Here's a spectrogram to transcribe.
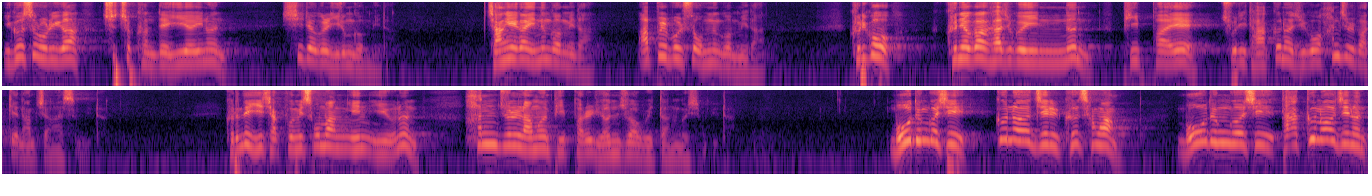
이것을 우리가 추측한데 이 여인은 시력을 잃은 겁니다. 장애가 있는 겁니다. 앞을 볼 수 없는 겁니다. 그리고 그녀가 가지고 있는 비파의 줄이 다 끊어지고 한 줄밖에 남지 않았습니다. 그런데 이 작품이 소망인 이유는 한 줄 남은 비파를 연주하고 있다는 것입니다. 모든 것이 끊어질 그 상황, 모든 것이 다 끊어지는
